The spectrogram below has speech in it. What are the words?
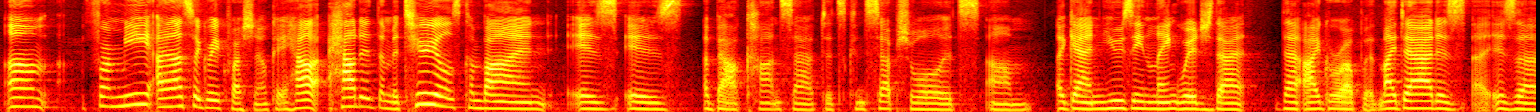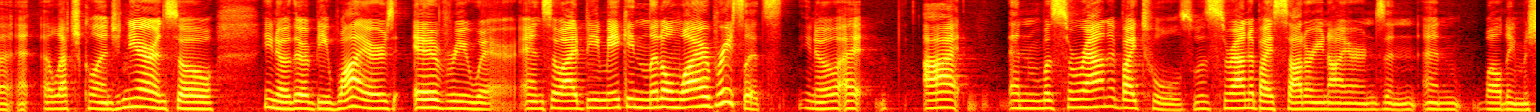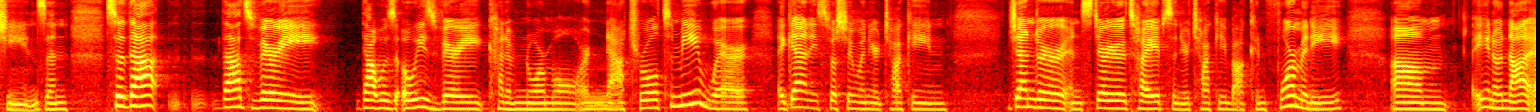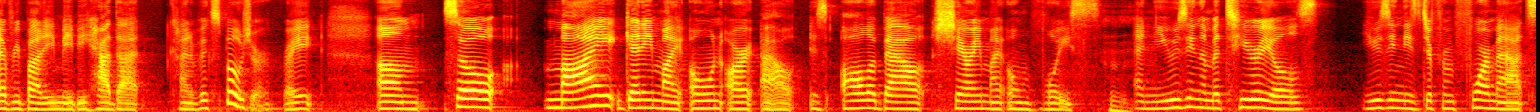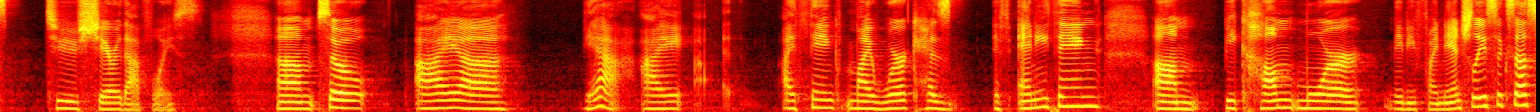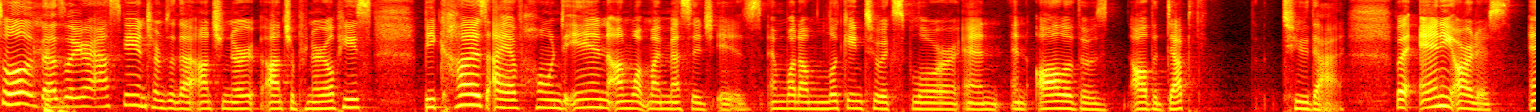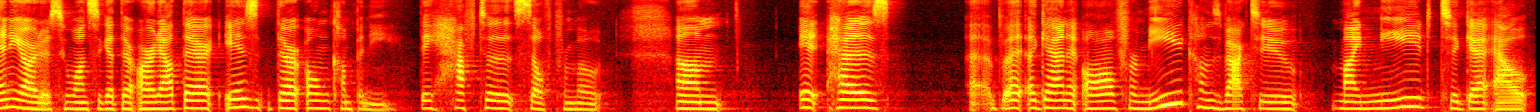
Um, for me, uh, that's a great question. Okay, how how did the materials combine? Is is about concept. It's conceptual. It's um, again using language that that I grew up with. My dad is uh, is a, a electrical engineer, and so you know there'd be wires everywhere, and so I'd be making little wire bracelets. You know, I I and was surrounded by tools, was surrounded by soldering irons and and welding machines, and so that that's very that was always very kind of normal or natural to me where again especially when you're talking gender and stereotypes and you're talking about conformity um, you know not everybody maybe had that kind of exposure right um, so my getting my own art out is all about sharing my own voice hmm. and using the materials using these different formats to share that voice um, so I, uh, yeah, I, I think my work has, if anything, um, become more maybe financially successful, if that's what you're asking, in terms of that entrepreneur, entrepreneurial piece, because I have honed in on what my message is and what I'm looking to explore and, and all of those, all the depth to that. But any artist, any artist who wants to get their art out there is their own company. They have to self promote. Um, it has, uh, but again, it all for me comes back to my need to get out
